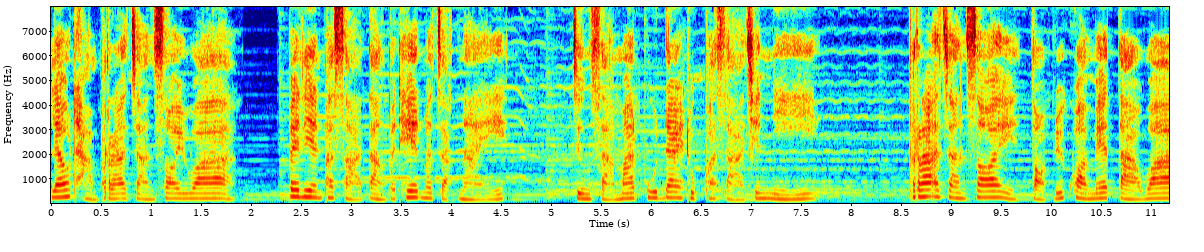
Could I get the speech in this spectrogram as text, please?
แล้วถามพระอาจารย์สร้อยว่า ไปเรียนภาษาต่างประเทศมาจากไหน จึงสามารถพูดได้ทุกภาษาเช่นนี้ พระอาจารย์สร้อยตอบด้วยความเมตตาว่า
